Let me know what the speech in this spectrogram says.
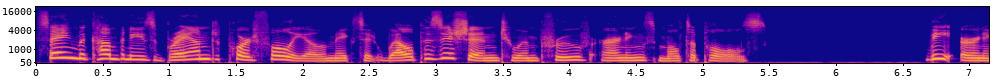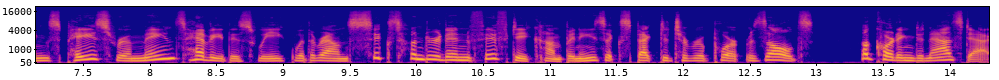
saying the company's brand portfolio makes it well positioned to improve earnings multiples. The earnings pace remains heavy this week, with around 650 companies expected to report results, according to NASDAQ.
